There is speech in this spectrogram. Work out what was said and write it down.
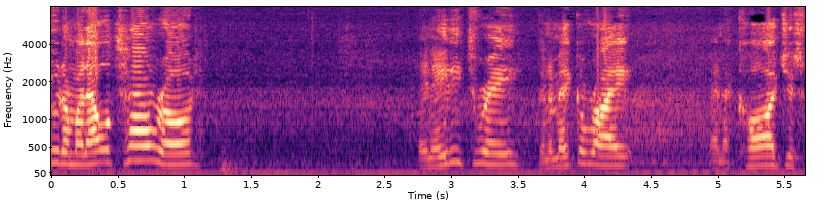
Dude, I'm at Old Town Road. In 83, gonna make a right, and a car just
